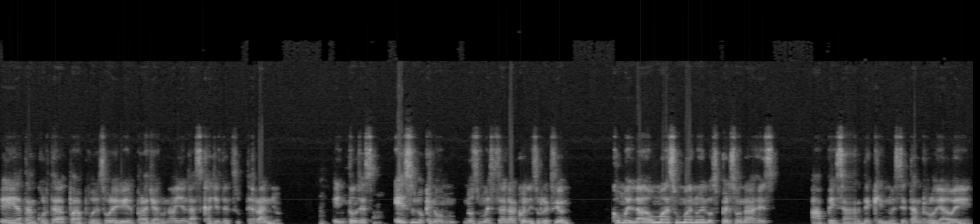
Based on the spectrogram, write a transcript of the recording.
eh, a tan corta edad para poder sobrevivir, para llevar una vida en las calles del subterráneo. Entonces, eso es lo que no- nos muestra el arco de la insurrección. Como el lado más humano de los personajes, a pesar de que no esté tan rodeado de,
